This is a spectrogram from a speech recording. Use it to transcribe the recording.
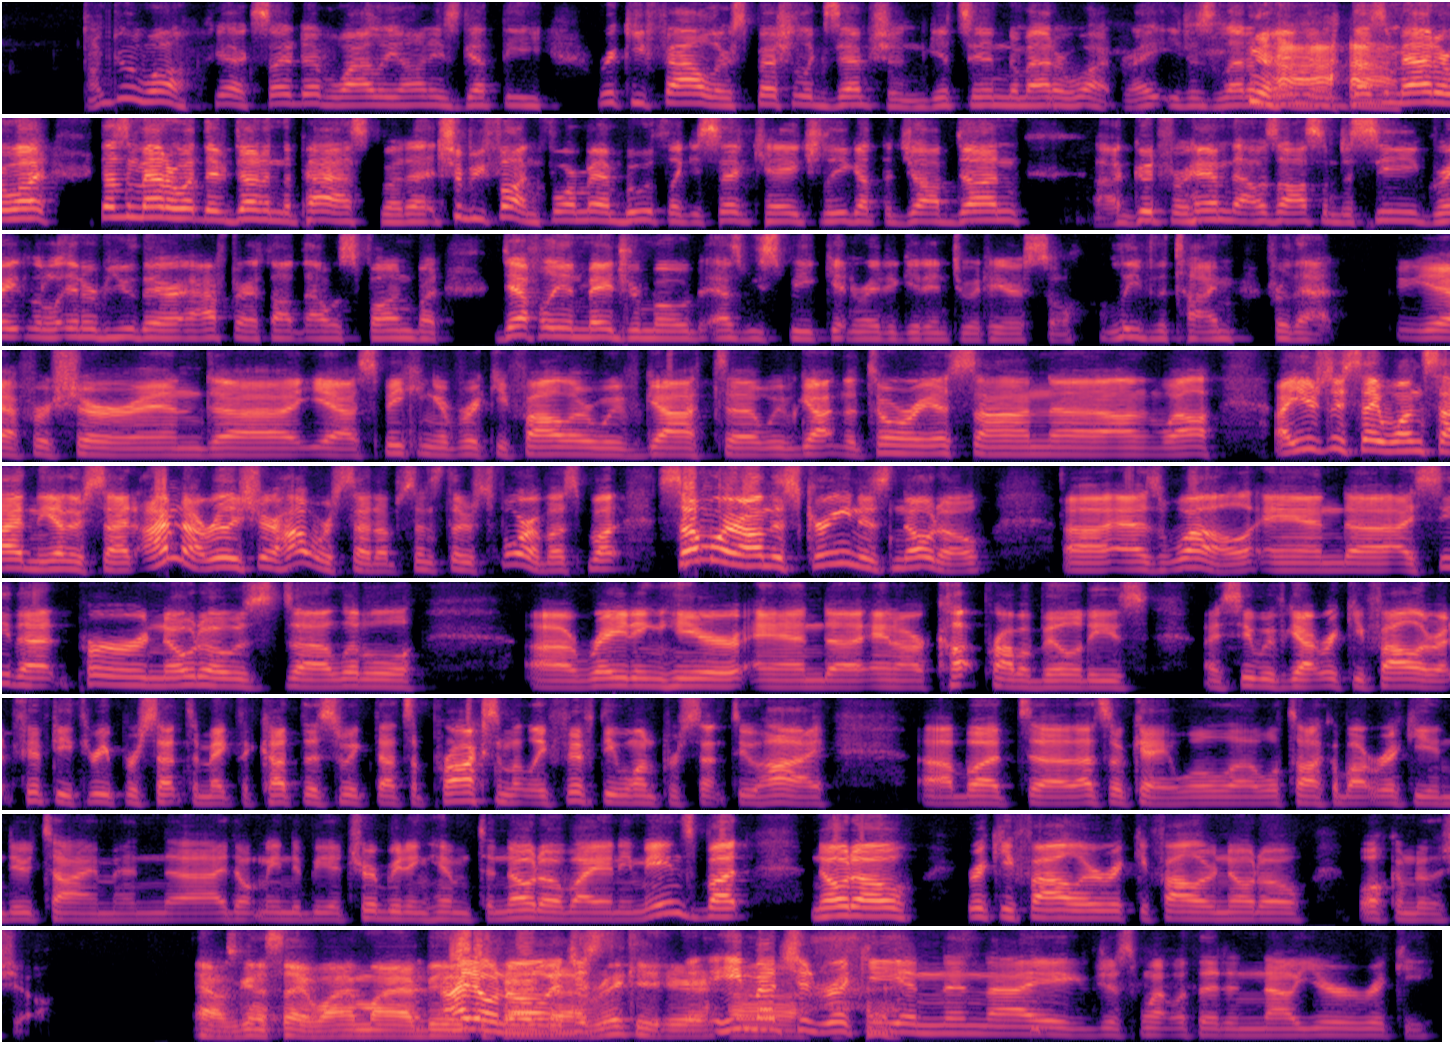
I'm doing well. Yeah, excited to have Wiley on. He's got the Rickie Fowler special exemption. Gets in no matter what, right? You just let him in. Doesn't matter what doesn't matter what they've done in the past, but uh, it should be fun. Four man booth, like you said. KH Lee got the job done. Uh, good for him. That was awesome to see. Great little interview there after. I thought that was fun, but definitely in major mode as we speak, getting ready to get into it here. So leave the time for that. Yeah, for sure. And uh, yeah, speaking of Rickie Fowler, we've got uh, we've got Notorious on uh, on. Well, I usually say one side and the other side. I'm not really sure how we're set up since there's four of us, but somewhere on the screen is Noto uh, as well. And uh, I see that per Noto's uh, little uh, rating here and uh, and our cut probabilities. I see we've got Rickie Fowler at 53% to make the cut this week. That's approximately 51% too high. Uh, but uh, that's okay. We'll uh, we'll talk about Rickie in due time, and uh, I don't mean to be attributing him to Noto by any means, but Noto, Rickie Fowler, Rickie Fowler, Noto, welcome to the show. Yeah, I was gonna say, why am I being? I don't know. Just, Rickie here. He mentioned Rickie, and then I just went with it, and now you're Rickie.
